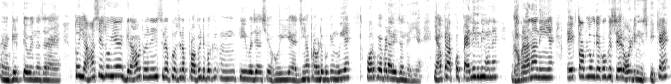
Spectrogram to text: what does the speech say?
गिरते हुए नज़र आए। तो यहाँ से जो ये गिरावट हुई नहीं सिर्फ़ और सिर्फ़ प्रॉफिट बुकिंग की वजह से हुई है। जी हाँ प्रॉफिट बुकिंग हुई है और कोई बड़ा रीजन नहीं है। यहाँ पर आपको पैनिक नहीं होना है घबराना नहीं है। एक तो आप लोग देखोगे शेयर होल्डिंग इसकी क्या है?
